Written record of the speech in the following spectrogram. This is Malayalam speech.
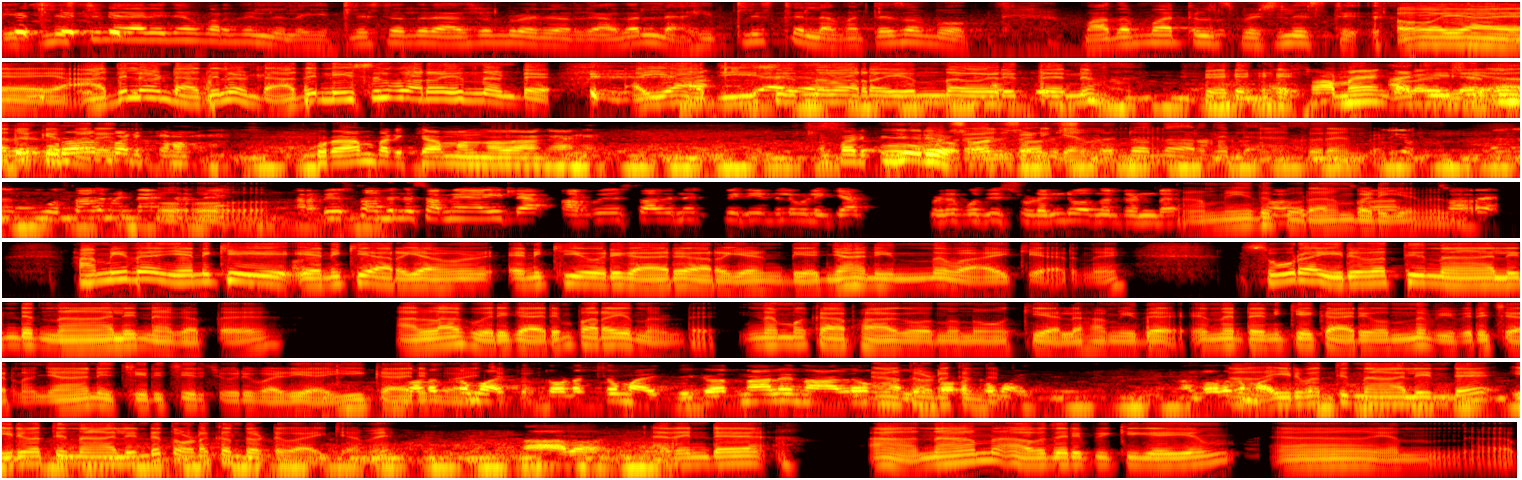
ഹിറ്റ് ലിസ്റ്റിന്റെ കാര്യം ഞാൻ പറഞ്ഞില്ലല്ലോ. ഹിറ്റ് ലിസ്റ്റ് എന്ന് അല്ലേ പറഞ്ഞു അതല്ല ഹിറ്റ് ലിസ്റ്റ് അല്ല മറ്റേ സംഭവം. മതം മാറ്റൽ സ്പെഷ്യലിസ്റ്റ്. ഓ യാ. അതിലുണ്ട് അതിലുണ്ട്. അത് നിസു പറയുന്നുണ്ട്. അയ്യാ അജീഷ് എന്ന് പറയുന്ന ഒരുത്തനും സമയം അജീഷ് ഖുറാൻ പഠിക്കണം. ഖുറാൻ പഠിക്കാൻ വന്നതാ ഞാൻ പഠിപ്പിച്ചു. അറബി ഉസ്താദിന്റെ സമയമായില്ല. അറബി ഉസ്താദിന്റെ പീരീഡിൽ വിളിക്കാം. ഇവിടെ പുതിയ സ്റ്റുഡന്റ് വന്നിട്ടുണ്ട്. ഹമീദ് ആ, ഖുറാൻ പഠിക്കാൻ ഹമീദ് എനിക്ക് എനിക്ക് അറിയാം. എനിക്ക് ഒരു കാര്യം അറിയണ്ടേ ഞാൻ ഇന്ന് വായിക്കായിരുന്നേ സൂറ ഇരുപത്തിനാലിന്റെ നാലിനകത്ത് അള്ളാഹു ഒരു കാര്യം പറയുന്നുണ്ട്. നമുക്ക് ആ ഭാഗം ഒന്ന് നോക്കിയാലോ ഹമീദ് എന്നിട്ട് എനിക്ക് കാര്യം ഒന്ന് വിവരിച്ചു തരണം. ഞാൻ ചിരിച്ചിരിച്ച് ഒരു വഴിയായി ഈ കാര്യം തുടക്കം ഇരുപത്തിനാലിന്റെ ഇരുപത്തിനാലിന്റെ തുടക്കം തൊട്ട് വായിക്കാമേ. അതിന്റെ ആ നാം അവതരിപ്പിക്കുകയും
